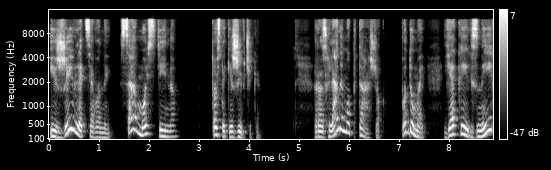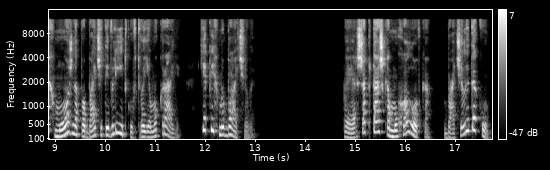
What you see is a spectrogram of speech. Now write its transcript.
і живляться вони самостійно. Ось такі живчики. Розглянемо пташок. Подумай, яких з них можна побачити влітку в твоєму краї? Яких ми бачили? Перша пташка мухоловка. Бачили таку?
